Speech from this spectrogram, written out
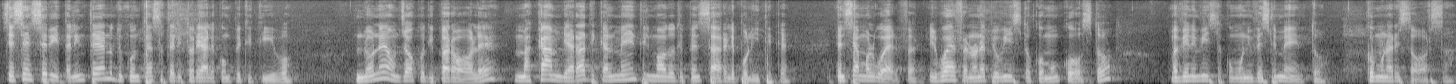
se si è inserita all'interno di un contesto territoriale competitivo. Non è un gioco di parole, ma cambia radicalmente il modo di pensare le politiche. Pensiamo al welfare. Il welfare non è più visto come un costo, ma viene visto come un investimento, come una risorsa.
